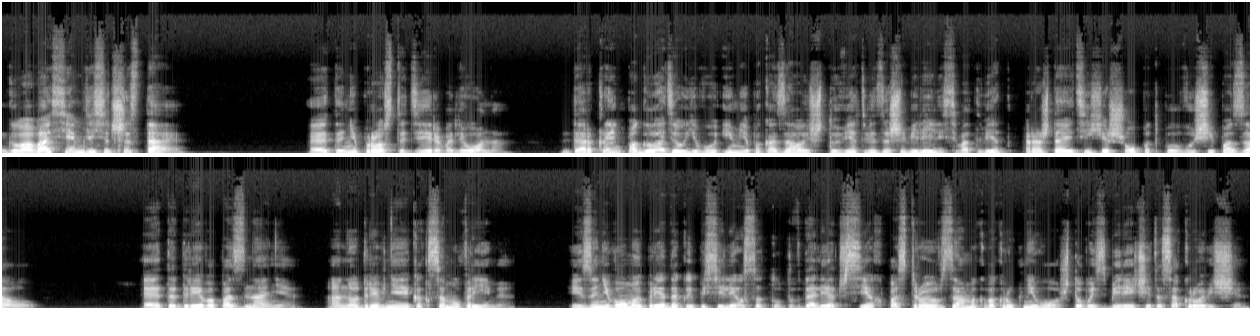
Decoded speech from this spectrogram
Глава 76. Это не просто дерево, Леона. Даркрейн погладил его, и мне показалось, что ветви зашевелились в ответ, рождая тихий шепот, плывущий по залу. Это древо познания. Оно древнее, как само время. Из-за него мой предок и поселился тут, вдали от всех, построив замок вокруг него, чтобы сберечь это сокровище.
